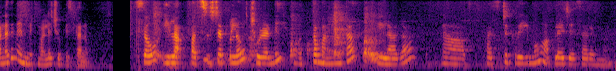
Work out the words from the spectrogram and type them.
అన్నది నేను మీకు మళ్ళీ చూపిస్తాను. సో ఇలా ఫస్ట్ స్టెప్లో చూడండి మొత్తం అంతా ఇలాగా ఫస్ట్ క్రీము అప్లై చేశారనమాట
